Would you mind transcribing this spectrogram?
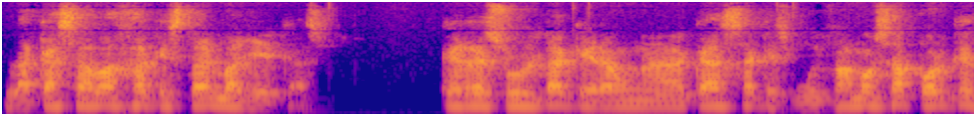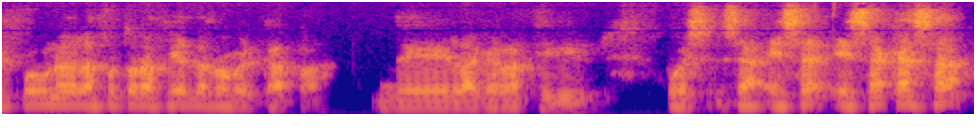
la Casa Baja que está en Vallecas, que resulta que era una casa que es muy famosa porque fue una de las fotografías de Robert Capa de la Guerra Civil. Pues esa, esa, casa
